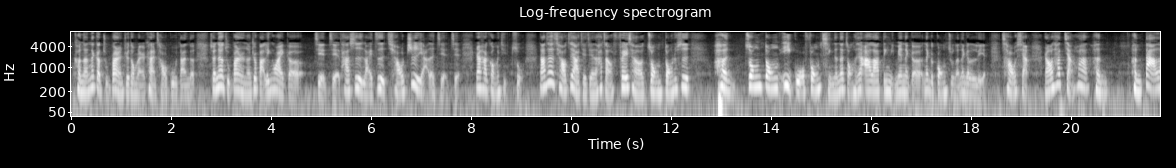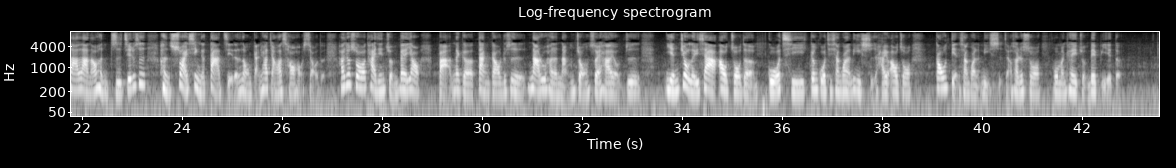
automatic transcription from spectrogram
可能那个主办人觉得我们两个看来超孤单的，所以那个主办人呢就把另外一个姐姐，她是来自乔治亚的姐姐，让她跟我们一起做。然后这个乔治亚姐姐呢，她长得非常的中东，就是很中东异国风情的那种，很像阿拉丁里面那个那个公主的那个脸，超像。然后她讲话很。很大辣辣，然后很直接，就是很率性的大姐的那种感觉。她讲话超好笑的，她就说她已经准备要把那个蛋糕就是纳入她的囊中，所以她有就是研究了一下澳洲的国旗跟国旗相关的历史，还有澳洲糕点相关的历史，这样，所以他就说我们可以准备别的。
